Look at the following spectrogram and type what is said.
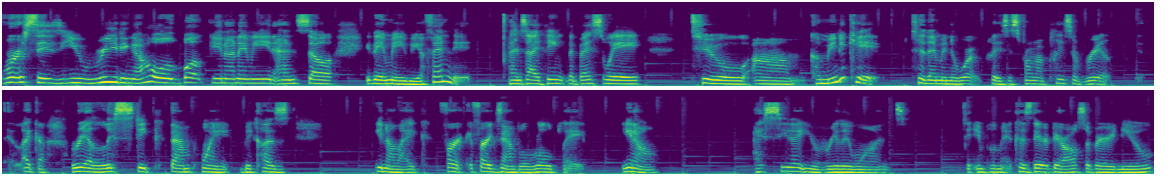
versus you reading a whole book, you know what I mean? And so they may be offended. And so I think the best way to um, communicate to them in the workplace is from a place of real like a realistic standpoint because you know like for for example role play you know i see that you really want to implement because they're they're also very new.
